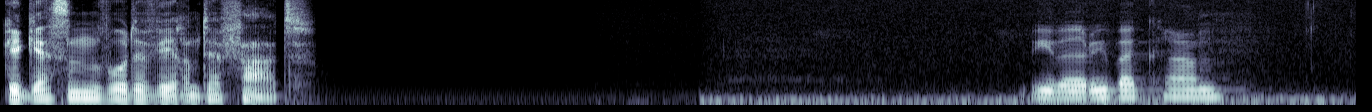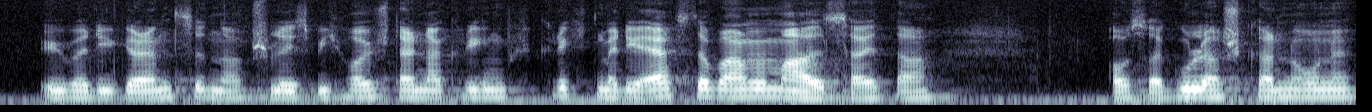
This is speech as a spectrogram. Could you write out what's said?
Gegessen wurde während der Fahrt. Wie wir rüberkamen, über die Grenze nach Schleswig-Holstein, da kriegen, kriegten wir die erste warme Mahlzeit da. Außer Gulaschkanone,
